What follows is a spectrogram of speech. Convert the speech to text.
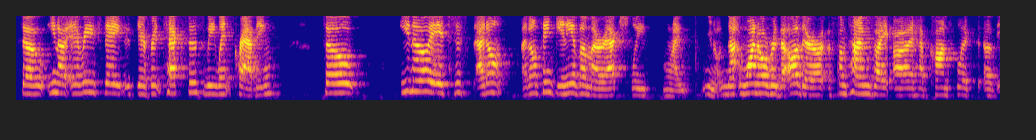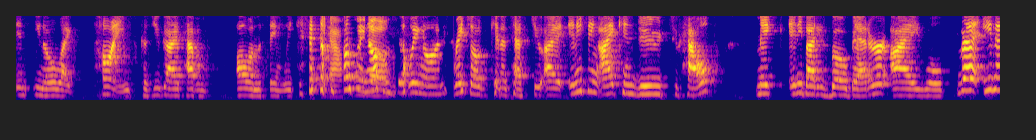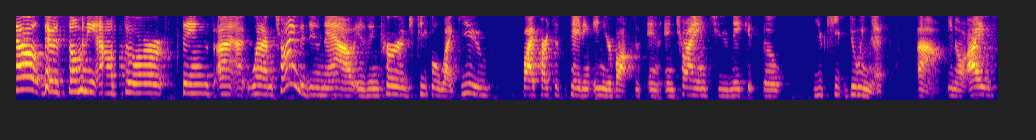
So, you know, every state is different. Texas, we went crabbing. So, you know, it's just, I don't, I don't think any of them are actually my, you know, not one over the other. Sometimes I, I have conflict of, in, you know, like times because you guys have them all on the same weekend. Yeah, Something else is going on. Rachel can attest to I anything I can do to help make anybody's bow better, I will. But you know, there's so many outdoor things. I, I, what I'm trying to do now is encourage people like you by participating in your boxes and, and trying to make it so you keep doing this. Uh, you know, I've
